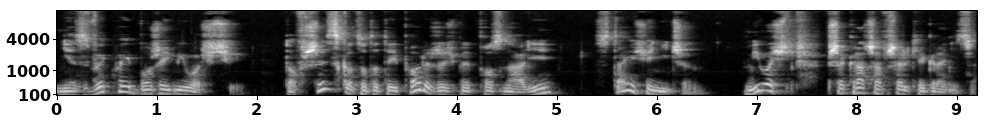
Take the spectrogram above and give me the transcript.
niezwykłej Bożej miłości, to wszystko, co do tej pory żeśmy poznali, staje się niczym. Miłość przekracza wszelkie granice.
